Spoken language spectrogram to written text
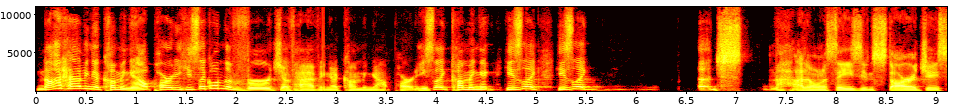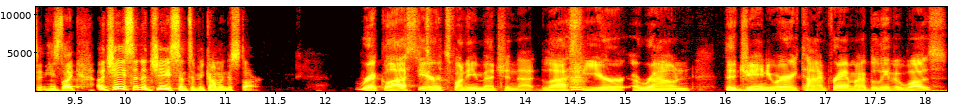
not having a coming out party. He's like on the verge of having a coming out party. He's like coming. He's like he's like. Uh, just, I don't want to say he's even star adjacent. He's like adjacent, adjacent to becoming a star. Rick, last year, it's funny you mentioned that. Last year, around the January timeframe, I believe it was,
